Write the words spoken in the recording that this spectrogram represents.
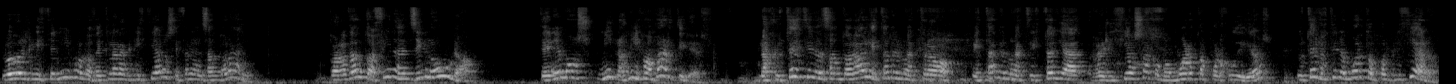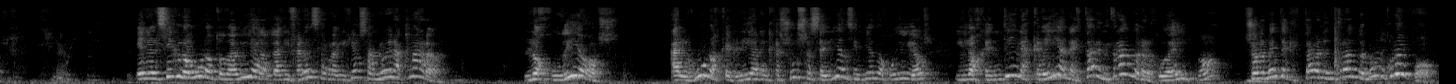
luego el cristianismo los declara cristianos y están en el santoral. Por lo tanto, a fines del siglo I tenemos los mismos mártires. Los que ustedes tienen el santoral están en, están en nuestra historia religiosa como muertos por judíos y ustedes los tienen muertos por cristianos. En el siglo I todavía la diferencia religiosa no era clara. Los judíos, algunos que creían en Jesús, se seguían sintiendo judíos y los gentiles creían estar entrando en el judaísmo solamente que estaban entrando en un grupo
